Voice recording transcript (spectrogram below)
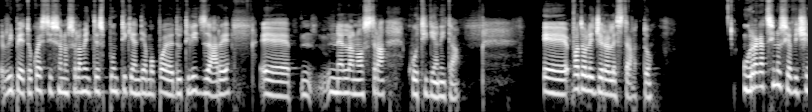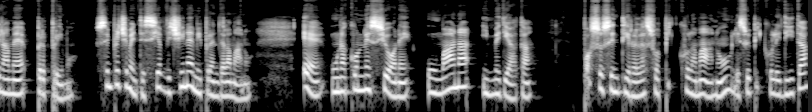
ripeto, questi sono solamente spunti che andiamo poi ad utilizzare eh, nella nostra quotidianità. E vado a leggere l'estratto. Un ragazzino si avvicina a me per primo, semplicemente si avvicina e mi prende la mano. È una connessione umana immediata. Posso sentire la sua piccola mano, le sue piccole dita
